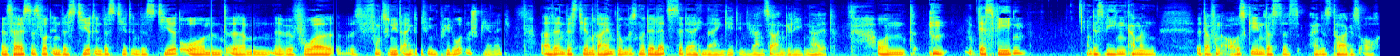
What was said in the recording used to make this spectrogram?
Das heißt, es wird investiert, investiert, investiert und ähm, bevor es funktioniert eigentlich wie ein Pilotenspiel, nicht? Alle investieren rein, dumm ist nur der Letzte, der hineingeht in die ganze Angelegenheit. Und deswegen, deswegen kann man davon ausgehen, dass das eines Tages auch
